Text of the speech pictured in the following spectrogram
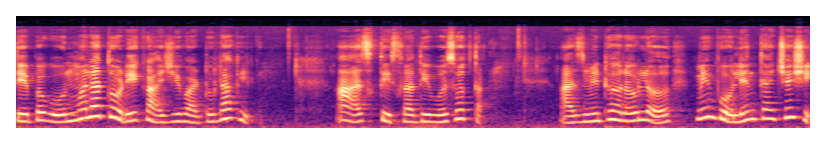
ते बघून मला थोडी काळजी वाटू लागली. आज तिसरा दिवस होता. आज मी ठरवलं मी बोलेन त्याच्याशी.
